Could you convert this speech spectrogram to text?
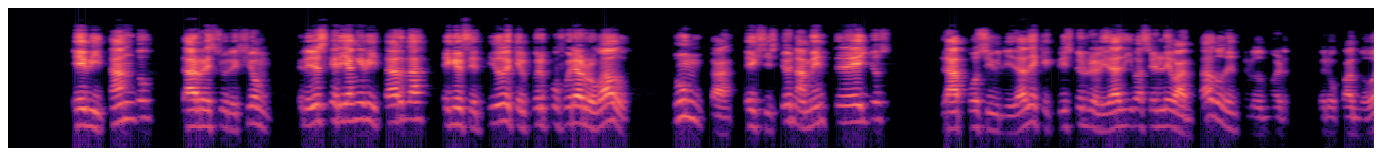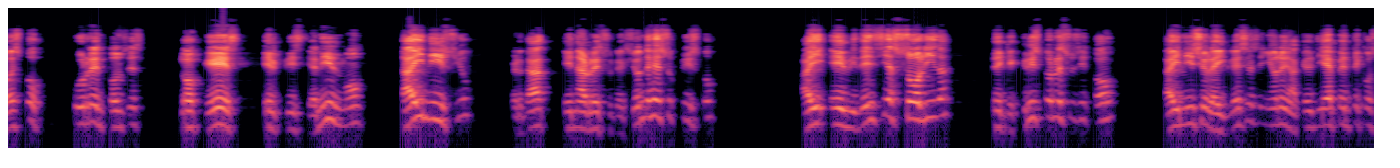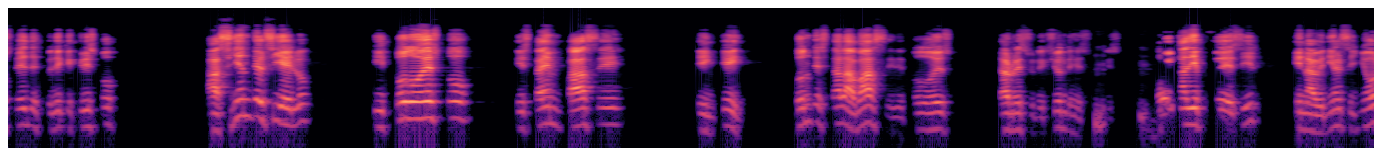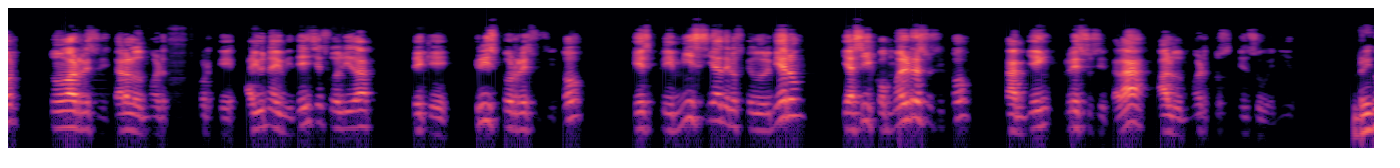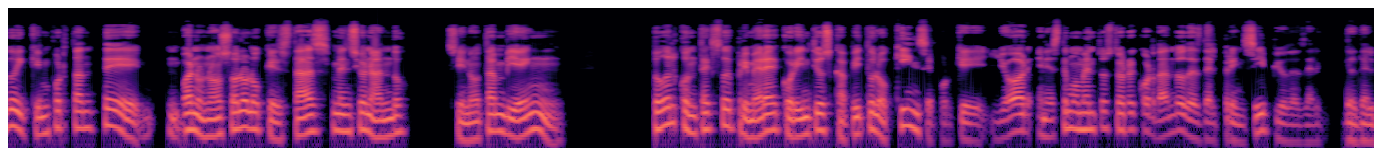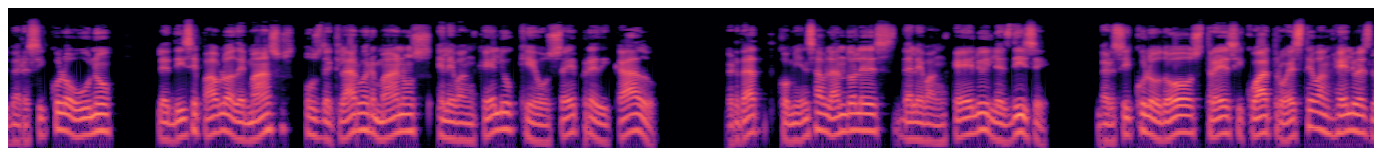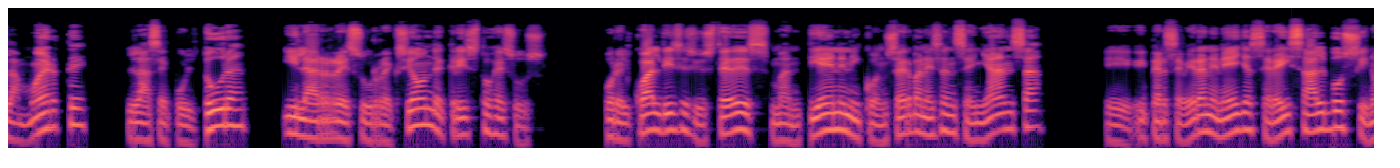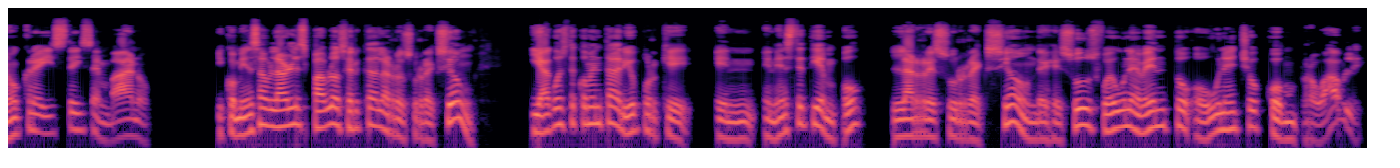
evitando la resurrección. Pero ellos querían evitarla en el sentido de que el cuerpo fuera robado. Nunca existió en la mente de ellos la posibilidad de que Cristo en realidad iba a ser levantado de entre los muertos. Pero cuando esto ocurre, entonces lo que es el cristianismo da inicio, ¿verdad? En la resurrección de Jesucristo hay evidencia sólida de que Cristo resucitó, da inicio la iglesia, Señor, en aquel día de Pentecostés, después de que Cristo asciende al cielo, y todo esto está en base en qué? ¿Dónde está la base de todo esto? La resurrección de Jesucristo. Hoy nadie puede decir en la venida del Señor no va a resucitar a los muertos, porque hay una evidencia sólida de que Cristo resucitó, es primicia de los que durmieron, y así como Él resucitó, también resucitará a los muertos en su venida. Rigo, y qué importante, bueno, no solo lo que estás mencionando, sino también todo el contexto de Primera de Corintios capítulo 15, porque yo en este momento estoy recordando desde el principio, desde el, desde el versículo 1, les dice Pablo, además os declaro, hermanos, el evangelio que os he predicado, ¿verdad? Comienza hablándoles del evangelio y les dice, versículo 2, 3 y 4, este evangelio es la muerte, la sepultura y la resurrección de Cristo Jesús por el cual dice, si ustedes mantienen y conservan esa enseñanza eh, y perseveran en ella, seréis salvos si no creísteis en vano. Y comienza a hablarles Pablo acerca de la resurrección. Y hago este comentario porque en, en este tiempo la resurrección de Jesús fue un evento o un hecho comprobable.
